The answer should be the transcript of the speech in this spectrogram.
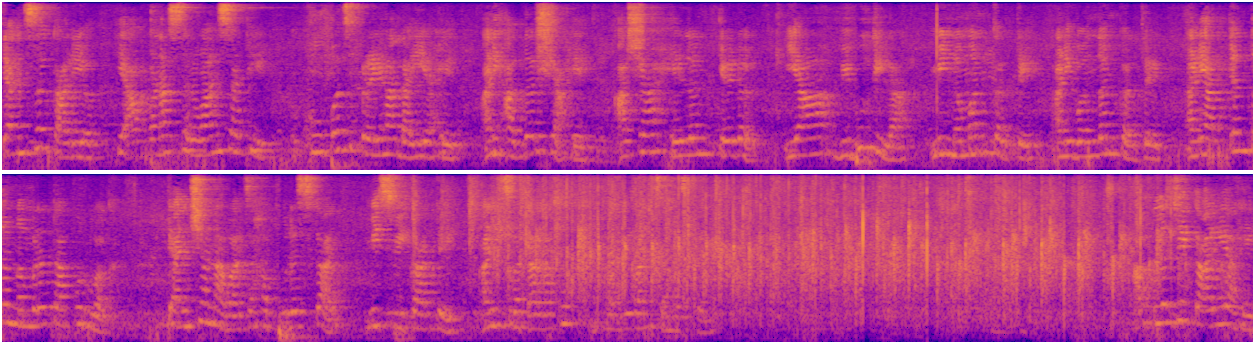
त्यांचं कार्य हे आपणा सर्वांसाठी खूपच प्रेरणादायी आहे आणि आदर्श आहे. अशा हेलन केडर या विभूतीला मी नमन करते आणि वंदन करते आणि अत्यंत नम्रतापूर्वक त्यांच्या नावाचा हा पुरस्कार मी स्वीकारते आणि स्वतःला खूप भाग्यवान समजते. आपलं जे कार्य आहे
